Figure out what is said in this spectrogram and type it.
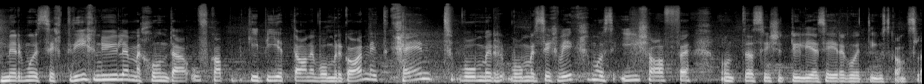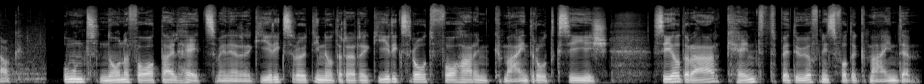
Man muss sich reinknüllen, man kommt auch Aufgabengebiete an, die man gar nicht kennt, wo man, wo man sich wirklich muss einschaffen muss. Und das ist natürlich eine sehr gute Ausgangslage. Und noch einen Vorteil hat es, wenn eine Regierungsrätin oder ein Regierungsrat vorher im Gemeinderat war. Sie oder er kennt die Bedürfnisse der Gemeinden.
